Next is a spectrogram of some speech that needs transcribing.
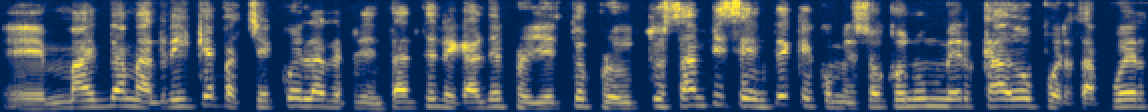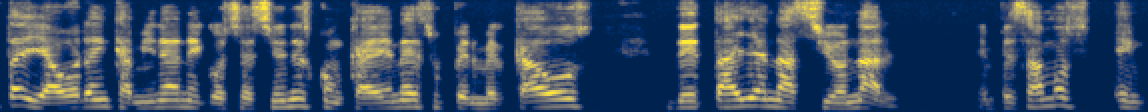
Eh, Magda Manrique Pacheco es la representante legal del proyecto Productos San Vicente, que comenzó con un mercado puerta a puerta y ahora encamina negociaciones con cadenas de supermercados de talla nacional. Empezamos en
